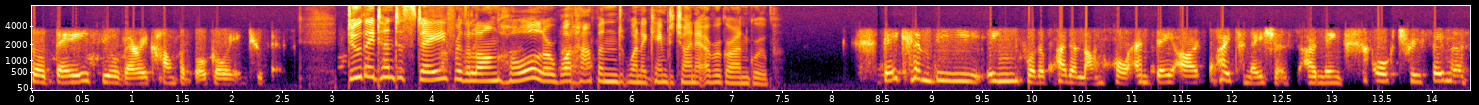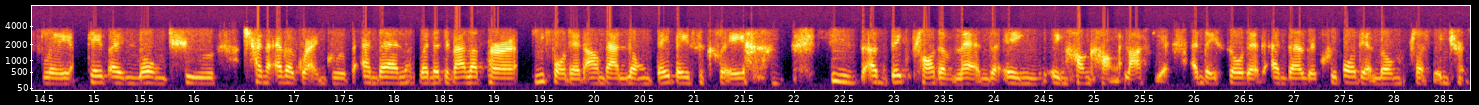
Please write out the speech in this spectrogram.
So they feel very comfortable going into this. Do they tend to stay for the long haul, or what happened when it came to China Evergrande Group? They can be in for the quite a long haul and they are quite tenacious. I mean, Oaktree famously gave a loan to China Evergrande Group and then when the developer defaulted on that loan, they basically seized a big plot of land in, in Hong Kong last year and they sold it and then recoup all their loans plus interest.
